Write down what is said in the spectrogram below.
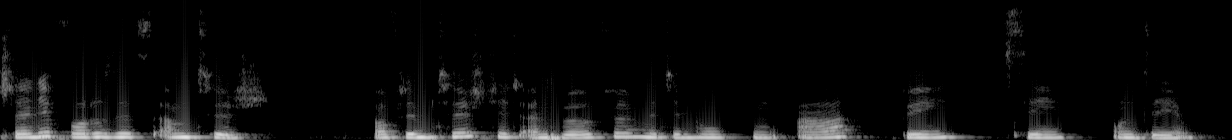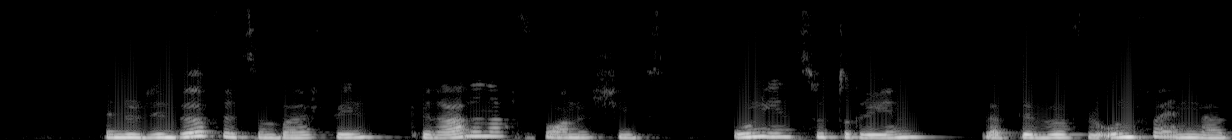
Stell dir vor, du sitzt am Tisch. Auf dem Tisch steht ein Würfel mit den Punkten A, B, C und D. Wenn du den Würfel zum Beispiel gerade nach vorne schiebst, ohne ihn zu drehen, bleibt der Würfel unverändert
